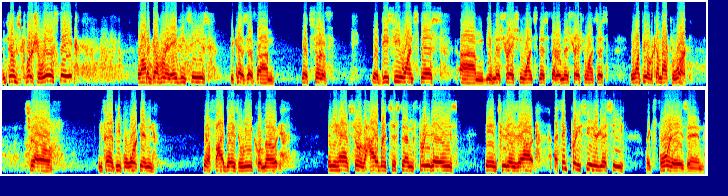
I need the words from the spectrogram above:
in terms of commercial real estate, a lot of government agencies, because of um, you know, it's sort of you know, DC wants this, um, the administration wants this, federal administration wants this. They want people to come back to work. So you've had people working, you know, five days a week remote. You have sort of a hybrid system, three days in, two days out. I think pretty soon you're going to see like four days in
